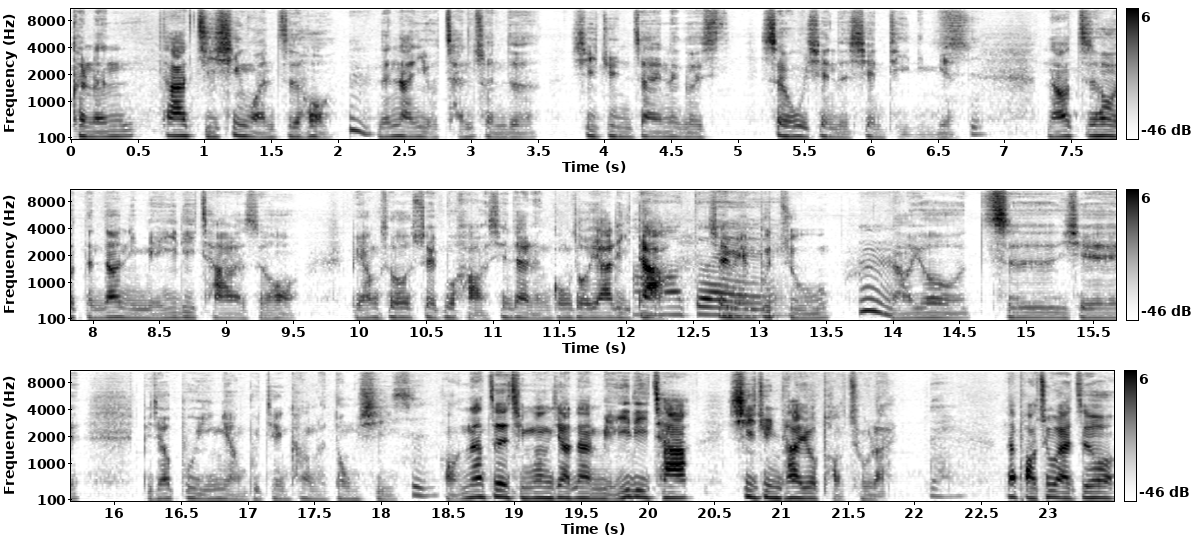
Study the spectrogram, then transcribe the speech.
可能它急性完之后，嗯，仍然有残存的细菌在那个射物腺的腺体里面。是，然后之后等到你免疫力差的时候，比方说睡不好，现在人工作压力大，睡眠不足，嗯，然后又吃一些比较不营养、不健康的东西，是，哦，那这个情况下，那免疫力差，细菌它又跑出来，对，那跑出来之后。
